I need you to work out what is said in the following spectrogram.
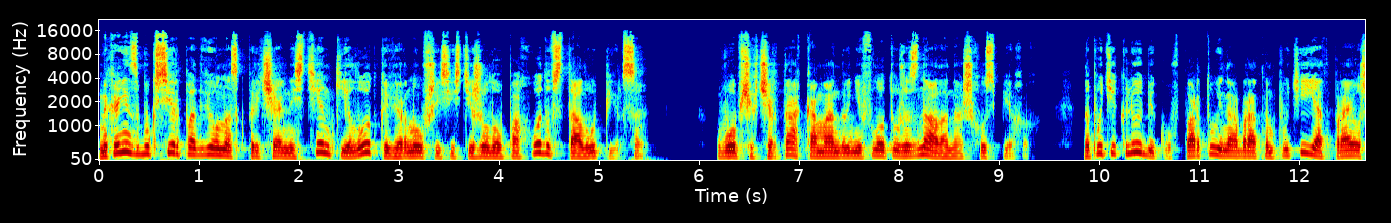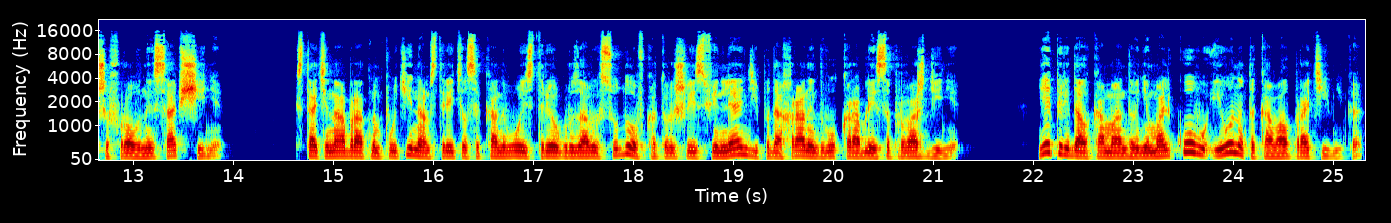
Наконец буксир подвел нас к причальной стенке, и лодка, вернувшись из тяжелого похода, встала у пирса. В общих чертах командование флота уже знало о наших успехах. На пути к Любику, в порту и на обратном пути я отправил шифрованные сообщения. Кстати, на обратном пути нам встретился конвой из трех грузовых судов, которые шли из Финляндии под охраной двух кораблей сопровождения. Я передал командование Малькову, и он атаковал противника.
